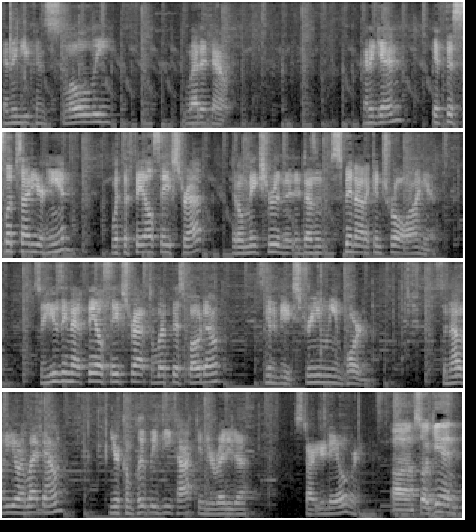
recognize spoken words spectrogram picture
and then you can slowly let it down. And again, if this slips out of your hand with the fail-safe strap, it'll make sure that it doesn't spin out of control on you. So using that fail-safe strap to let this bow down is going to be extremely important. So now that you are let down, you're completely decocked and you're ready to start your day over. Um, so again,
